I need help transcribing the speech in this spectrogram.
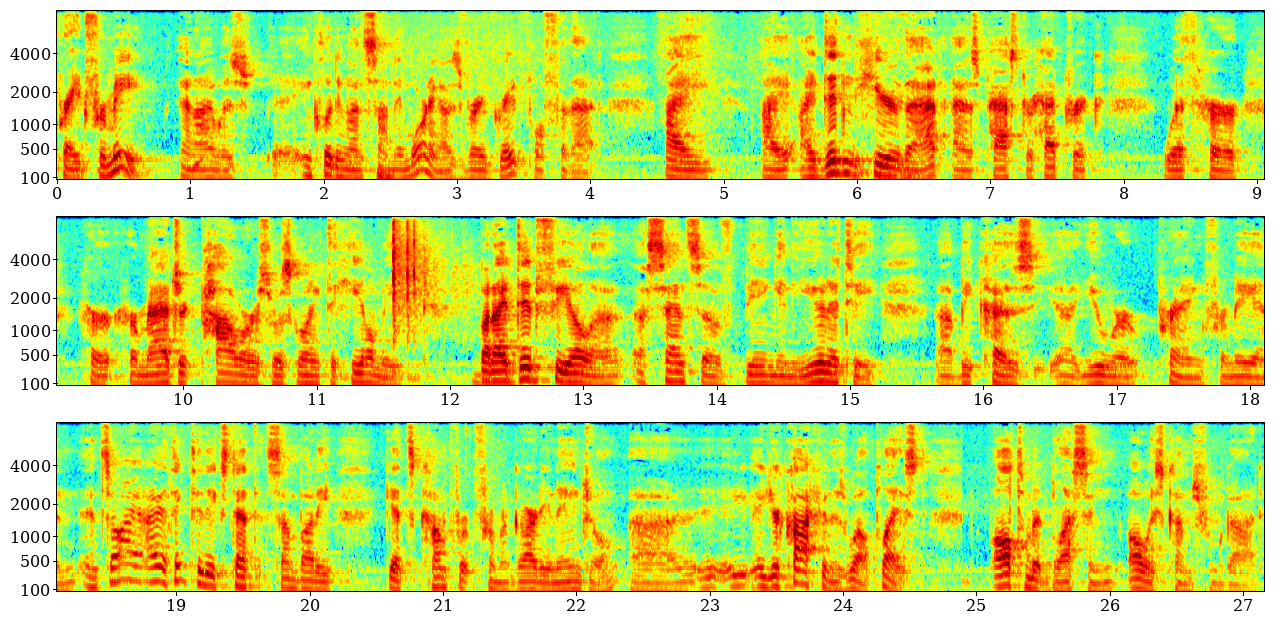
prayed for me, and I was, including on Sunday morning, I was very grateful for that. I, I, I didn't hear that as Pastor Hetrick, with her, her, her magic powers, was going to heal me, but I did feel a, a sense of being in unity uh, because uh, you were praying for me. And, and so I, I, think to the extent that somebody gets comfort from a guardian angel, uh, your caution is well placed. Ultimate blessing always comes from God.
